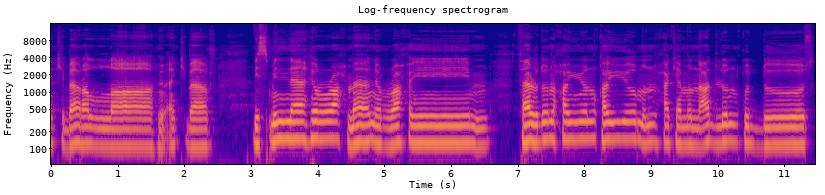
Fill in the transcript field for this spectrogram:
أكبر الله أكبر فرد حي قيوم حكم عدل قدوس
